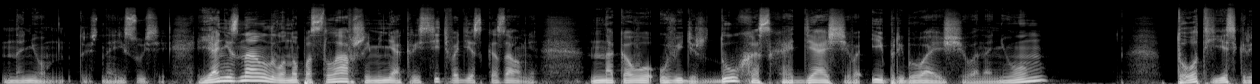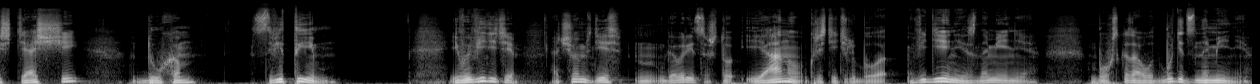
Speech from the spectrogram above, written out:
на нем», то есть на Иисусе. «Я не знал его, но пославший меня крестить в воде сказал мне, на кого увидишь Духа, сходящего и пребывающего на нем, тот есть крестящий Духом Святым». И вы видите, о чем здесь говорится, что Иоанну, крестителю, было видение, знамение. Бог сказал, вот будет знамение.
